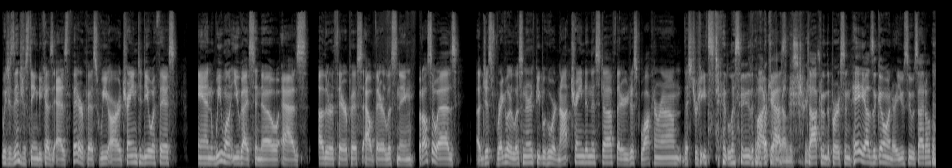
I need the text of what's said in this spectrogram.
Which is interesting because as therapists, we are trained to deal with this. And we want you guys to know, as other therapists out there listening, but also as uh, just regular listeners, people who are not trained in this stuff, that are just walking around the streets, listening to the podcast, the talking to the person. Hey, how's it going? Are you suicidal?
